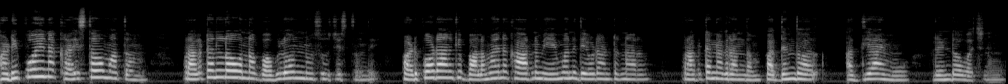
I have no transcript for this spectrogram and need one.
పడిపోయిన క్రైస్తవ మతం ప్రకటనలో ఉన్న బబులోన్ను సూచిస్తుంది. పడిపోవడానికి బలమైన కారణం ఏమని దేవుడు అంటున్నారు? ప్రకటన గ్రంథం పద్దెనిమిదో అధ్యాయము రెండో వచనము.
